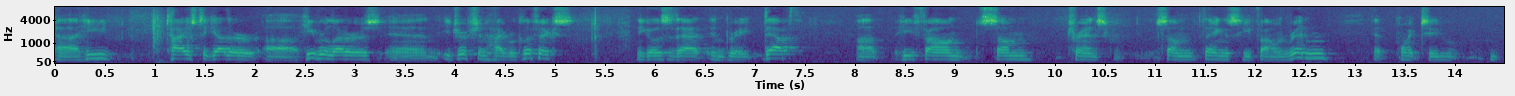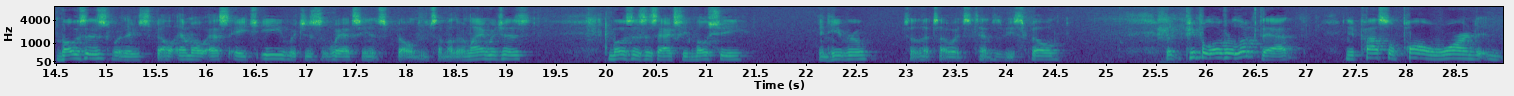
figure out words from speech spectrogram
uh, he ties together uh, Hebrew letters and Egyptian hieroglyphics. He goes to that in great depth. Uh, he found some trans, some things he found written that point to Moses, where they spell M O S H E, which is the way I've seen it spelled in some other languages. Moses is actually Moshe in Hebrew, so that's how it tends to be spelled. But people overlook that. The Apostle Paul warned in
